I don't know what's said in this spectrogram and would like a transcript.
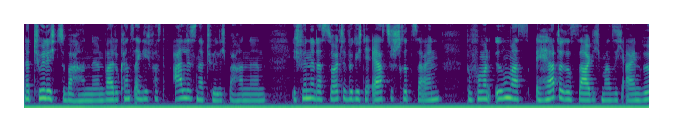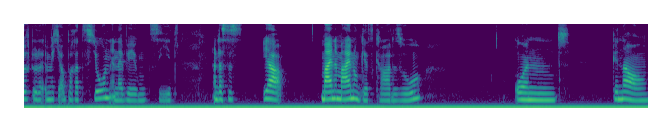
natürlich zu behandeln, weil du kannst eigentlich fast alles natürlich behandeln. Ich finde, das sollte wirklich der erste Schritt sein, bevor man irgendwas Härteres, sage ich mal, sich einwirft oder irgendwelche Operationen in Erwägung zieht. Und das ist, ja, meine Meinung jetzt gerade so. Und genau.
